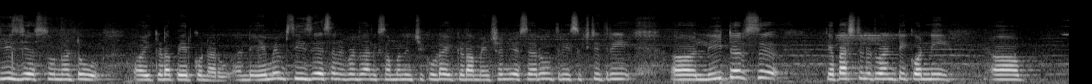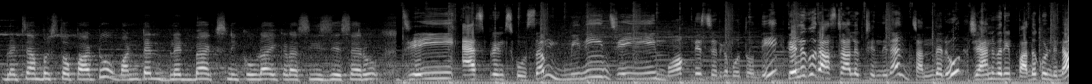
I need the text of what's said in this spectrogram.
సీజ్ చేస్తున్నట్టు ఇక్కడ పేర్కొన్నారు. అండ్ ఏమేమి సీజ్ చేసినటువంటి దానికి సంబంధించి కూడా ఇక్కడ మెన్షన్ చేశారు. Three sixty three litres capacity ఉన్నటువంటి కొన్ని బ్లడ్ శాంపుల్స్తో పాటు వన్ టెన్ బ్లడ్ బ్యాగ్స్ని కూడా ఇక్కడ సీజ్ చేశారు. జేఈ ఆస్పిరెంట్స్ కోసం మినీ జేఈ మాక్ టెస్ట్ జరగబోతోంది. తెలుగు రాష్ట్రాలకు చెందిన అందరూ జనవరి పదకొండున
